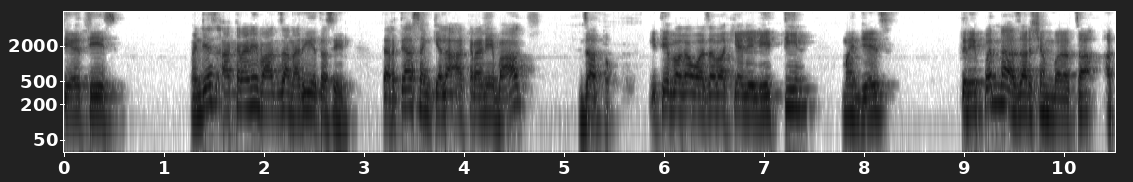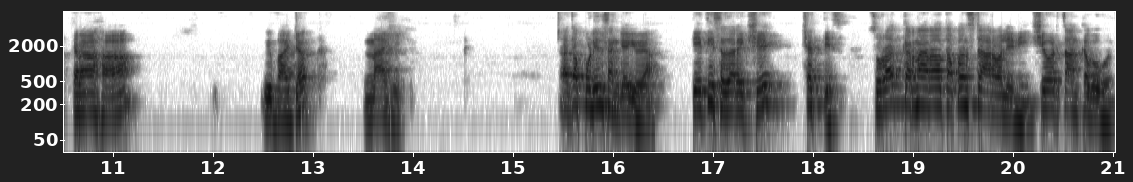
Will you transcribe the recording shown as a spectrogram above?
तेहतीस म्हणजेच अकराने भाग जाणारी येत असेल तर त्या संख्येला अकराने भाग जातो. इथे बघा वजाबाकी आलेली तीन म्हणजेच त्रेपन्न हजार शंभरचा अकरा हा विभाजक नाही. आता पुढील संख्या घेऊया. तेहतीस हजार एकशे छत्तीस. सुरुवात करणार आहोत आपण स्टारवाल्यानी. शेवटचा अंक बघून.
